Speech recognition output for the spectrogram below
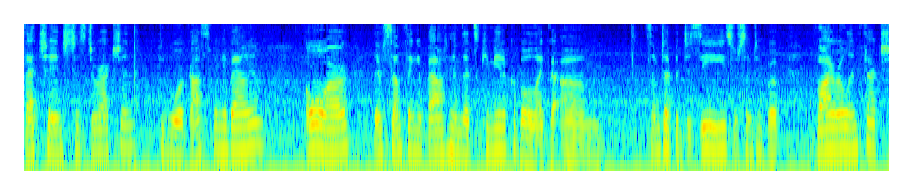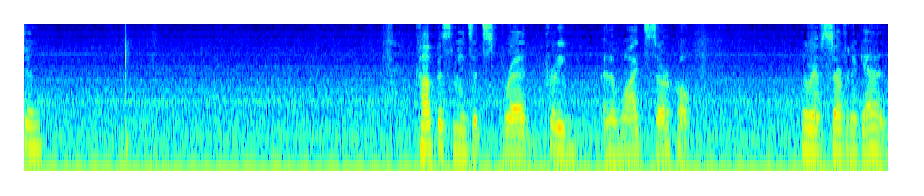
that changed his direction. People were gossiping about him. Or there's something about him that's communicable, like um, some type of disease or some type of viral infection compass means it's spread pretty in a wide circle. Here we have servant again.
